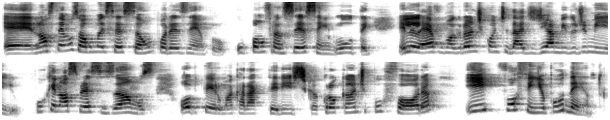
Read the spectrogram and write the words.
É, nós temos alguma exceção, por exemplo, o pão francês sem glúten, ele leva uma grande quantidade de amido de milho, porque nós precisamos obter uma característica crocante por fora e fofinha por dentro.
